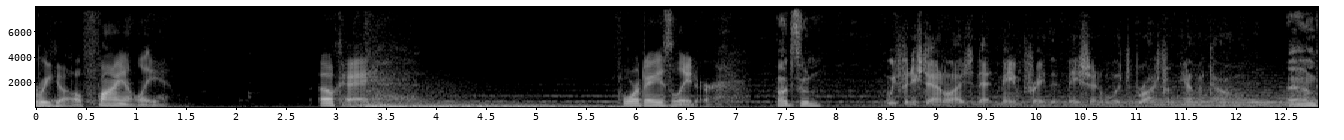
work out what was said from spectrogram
There we go, finally. Okay. Four days later. Hudson. We finished analyzing that mainframe that Mason Woods brought from Yamato. And?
